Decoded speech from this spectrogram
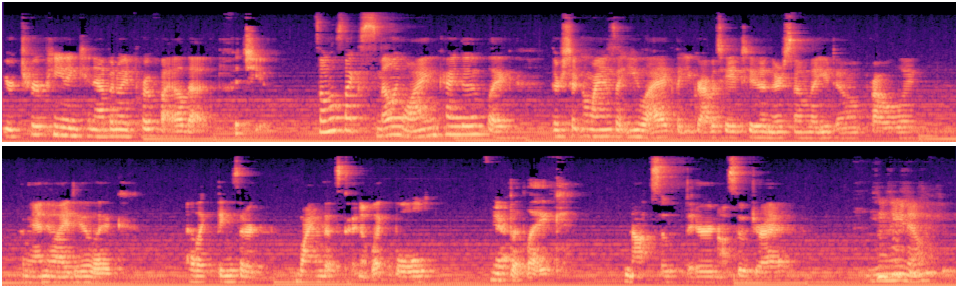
your terpene and cannabinoid profile that fits you. It's almost like smelling wine, kind of like there's certain wines that you like that you gravitate to, and there's some that you don't. Probably. I mean, I know I do. Like I like things that are wine that's kind of like bold, Yeah. but like not so bitter, not so dry. You know.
